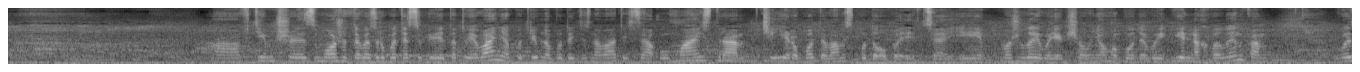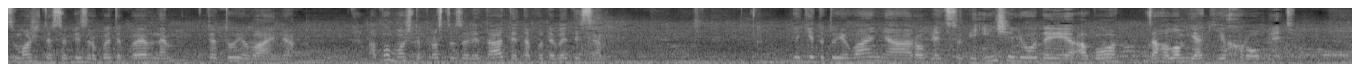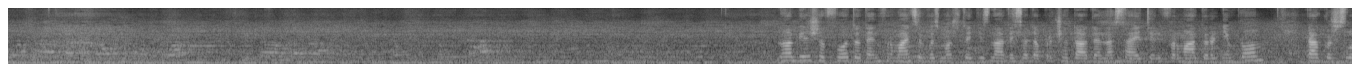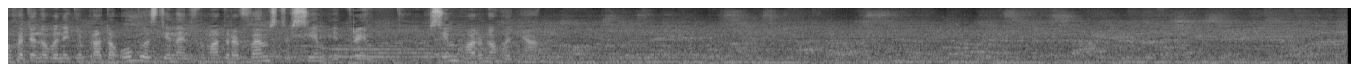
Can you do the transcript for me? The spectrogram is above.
Втім, чи зможете ви зробити собі татуювання, потрібно буде дізнаватися у майстра, чиї роботи вам сподобаються. І можливо, якщо у нього буде вільна хвилинка, ви зможете собі зробити певне татуювання. Або можете просто завітати та подивитися, які татуювання роблять собі інші люди, або загалом як їх роблять. Ну а більше фото та інформації ви зможете дізнатися та прочитати на сайті інформатора Дніпро. Також слухайте новини Дніпра та області на інформатор ФМ 107 і 3. Усім гарного дня!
